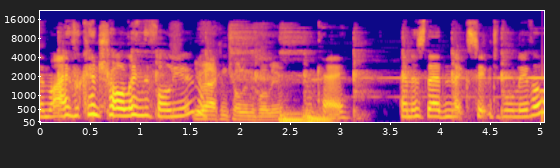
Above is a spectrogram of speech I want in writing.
am I controlling the volume? You are controlling the volume. Okay. And is that an acceptable level?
